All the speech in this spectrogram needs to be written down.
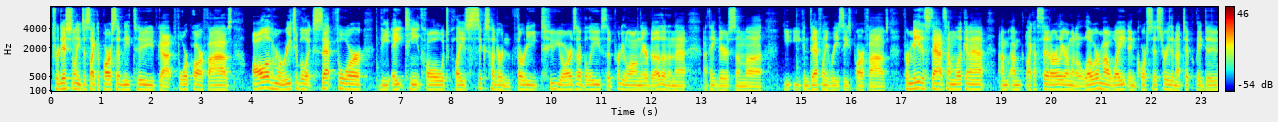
traditionally, just like a par 72, you've got four par fives. All of them are reachable except for the 18th hole, which plays 632 yards, I believe. So pretty long there. But other than that, I think there's some. You, you, can definitely reach these par fives. For me, the stats I'm looking at, I'm, I'm like I said earlier, I'm going to lower my weight in course history than I typically do.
